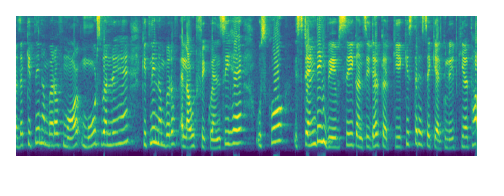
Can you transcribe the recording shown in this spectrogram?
मतलब कितने नंबर ऑफ़ मोड्स बन रहे हैं, कितने नंबर ऑफ़ अलाउड फ्रीक्वेंसी है, उसको स्टैंडिंग वेव से कंसिडर करके किस तरह से कैलकुलेट किया था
